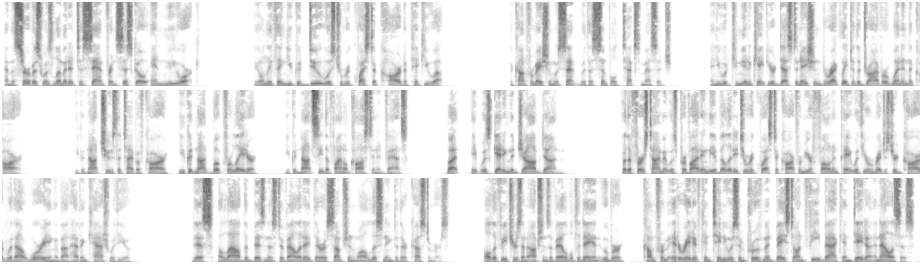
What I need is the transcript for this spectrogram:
And the service was limited to San Francisco and New York. The only thing you could do was to request a car to pick you up. The confirmation was sent with a simple text message. And you would communicate your destination directly to the driver when in the car. You could not choose the type of car, you could not book for later, you could not see the final cost in advance. But, it was getting the job done. For the first time, it was providing the ability to request a car from your phone and pay with your registered card without worrying about having cash with you. This allowed the business to validate their assumption while listening to their customers. All the features and options available today in Uber come from iterative continuous improvement based on feedback and data analysis.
